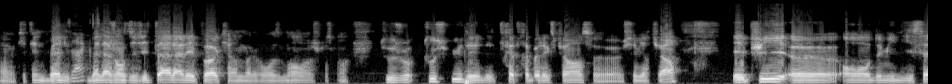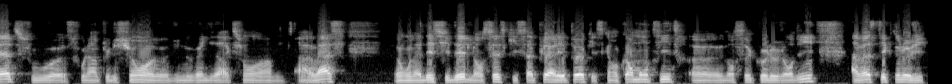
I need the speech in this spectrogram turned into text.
euh, qui était une belle, belle agence digitale à l'époque. Hein, malheureusement, je pense qu'on a toujours tous eu des, des très très belles expériences chez Virtua. Et puis en 2017, sous, sous l'impulsion d'une nouvelle direction à Avas, on a décidé de lancer ce qui s'appelait à l'époque, et ce qui est encore mon titre dans ce call aujourd'hui, Avas Technologies.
